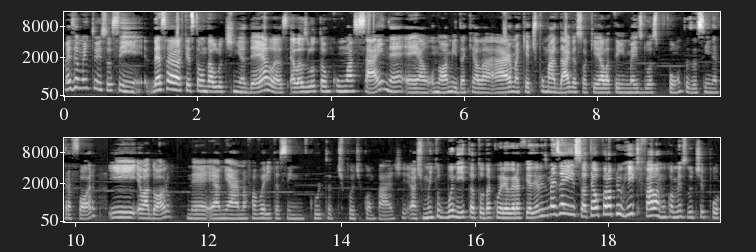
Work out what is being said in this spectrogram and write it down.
Mas é muito isso, assim, dessa questão da lutinha delas, elas lutam com um Asai, né? É o nome daquela arma que é tipo uma adaga, só que ela tem mais duas pontas, assim, né, pra fora. E eu adoro né? É a minha arma favorita, assim, curta, tipo, de combate. Eu acho muito bonita toda a coreografia deles, mas é isso. Até o próprio Rick fala no começo do tipo,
